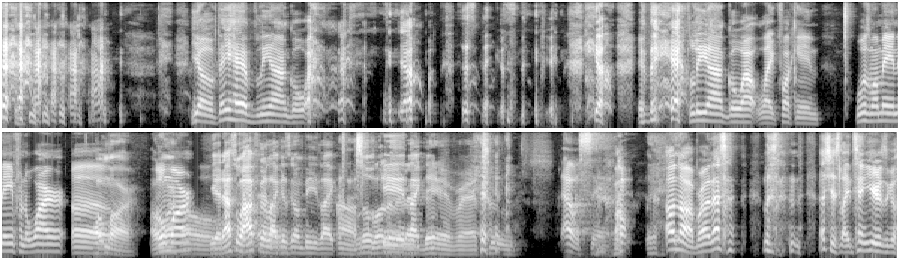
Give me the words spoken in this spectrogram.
huh?" Yo, if they have Leon go out, yo, this nigga stupid. Yo, if they have Leon go out like fucking, what was my man name from The Wire? Uh, Omar. Omar. Oh, Yeah, that's what I feel that like it's gonna be like oh, a little kid, alert like there, bro. Too. That was sad. Oh, oh no, bro, that's listen, that's just like ten years ago,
